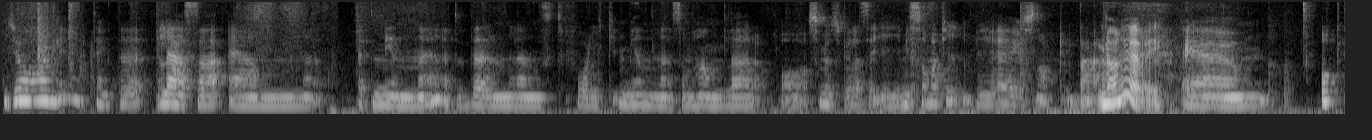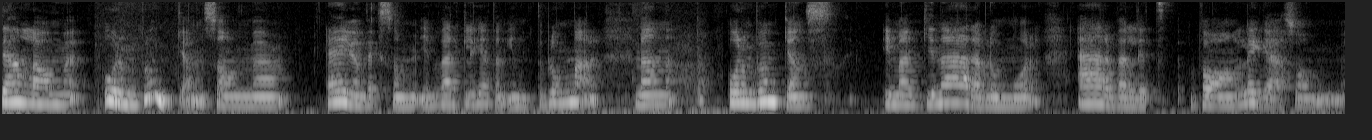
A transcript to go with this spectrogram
Jag tänkte läsa en, ett minne, ett värmländskt folkminne som handlar och, som utspelar sig i midsommartid. Vi är ju snart där. Ja, det är vi. Ehm, och det handlar om ormbunken som eh, är ju en växt som i verkligheten inte blommar. Men ormbunkens imaginära blommor är väldigt vanliga som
